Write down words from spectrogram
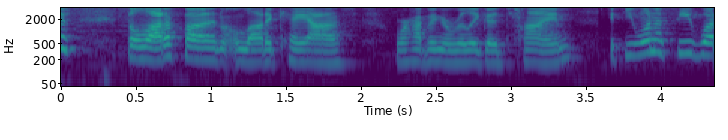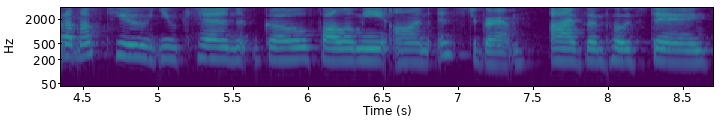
it's a lot of fun, a lot of chaos. We're having a really good time. If you want to see what I'm up to, you can go follow me on Instagram. I've been posting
